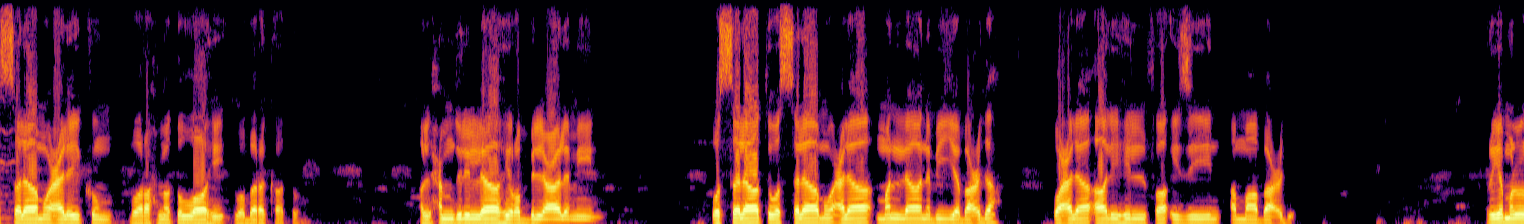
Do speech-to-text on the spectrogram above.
അസ്സലാമു അലൈക്കും വറഹമത്തല്ലാഹി വബർക്കാത്തു അൽഹംദുലില്ലാഹി റബ്ബിൽ ആലമീൻ. വസ്സലാത്തു വസ്സലാമു അലാ മൻ ലാ നബിയ ബഅദ വഅലാ ആലിഹിൽ ഫായിസീൻ അമ്മാ ബഅദ്. പ്രിയമുള്ള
